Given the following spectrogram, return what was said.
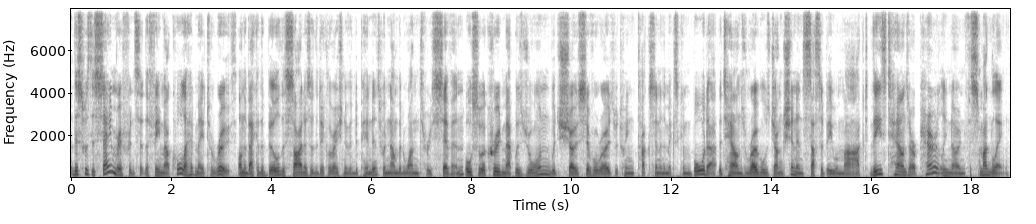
This was the same reference that the female caller had made to Ruth. On the back of the bill, the signers of the Declaration of Independence were numbered 1 through 7. Also, a crude map was drawn which shows several roads between Tucson and the Mexican border. The towns Robles Junction and Sasabe were marked. These towns are apparently known for smuggling.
